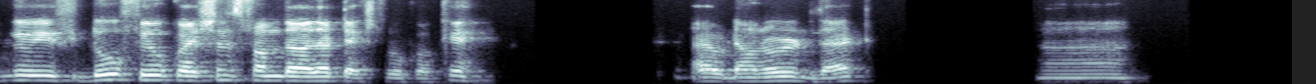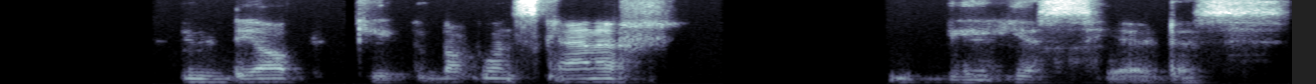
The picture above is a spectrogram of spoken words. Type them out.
Okay, we do few questions from the other textbook, okay? I have downloaded that. Uh, in the doc- document scanner. Yes, here it is.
